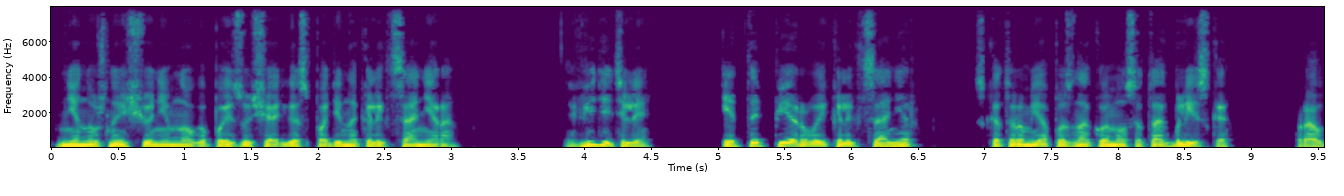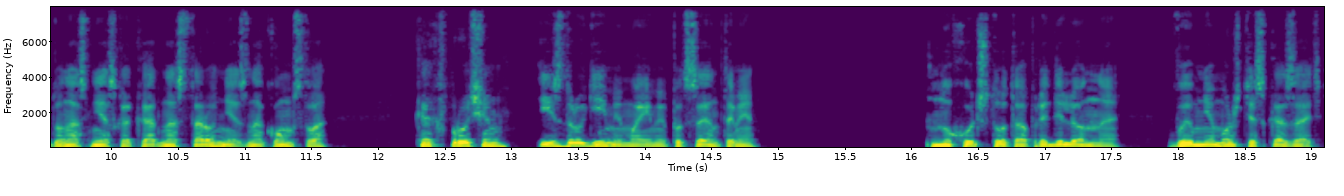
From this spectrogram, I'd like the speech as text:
«Мне нужно еще немного поизучать господина коллекционера». «Видите ли, это первый коллекционер, с которым я познакомился так близко. Правда, у нас несколько одностороннее знакомство, как, впрочем, и с другими моими пациентами». «Ну, хоть что-то определенное вы мне можете сказать,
